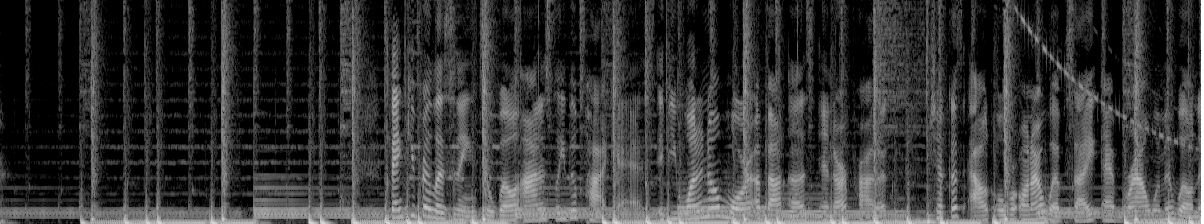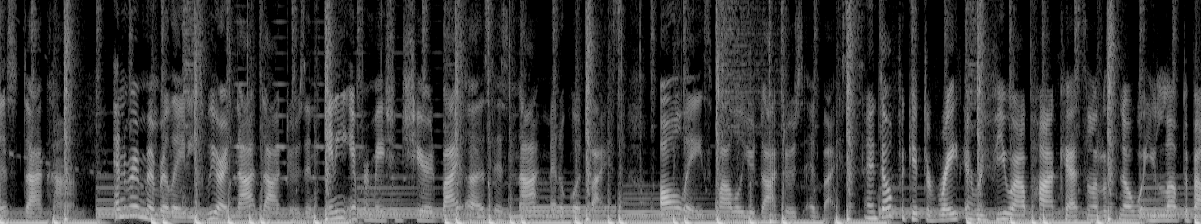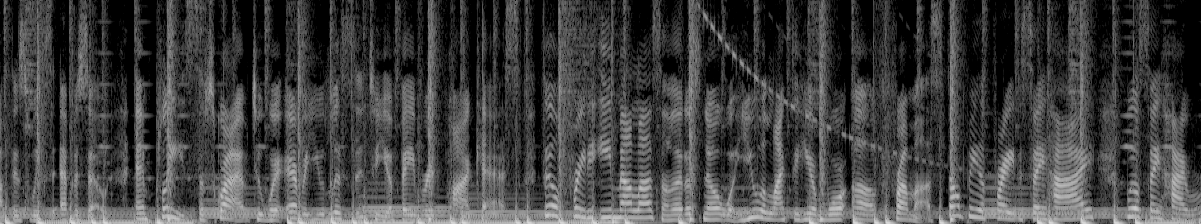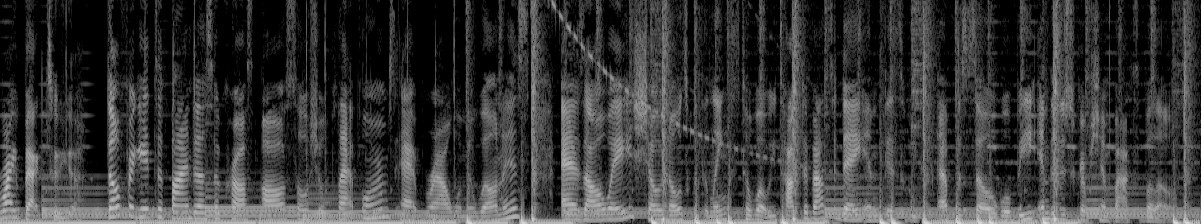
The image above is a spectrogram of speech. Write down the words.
For listening to Well Honestly, the podcast. If you want to know more about us and our products, check us out over on our website at brownwomenwellness.com. And remember, ladies, we are not doctors, and any information shared by us is not medical advice. Always follow your doctor's advice. And don't forget to rate and review our podcast and let us know what you loved about this week's episode. And please subscribe to wherever you listen to your favorite podcasts. Feel free to email us and let us know what you would like to hear more of from us. Don't be afraid to say hi. We'll say hi right back to you. Don't forget to find us across all social platforms at Brown Women Wellness. As always, show notes with the links to what we talked about today in this week's episode will be in the description box below.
